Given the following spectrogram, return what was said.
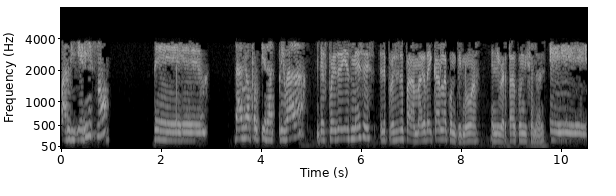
pandillerismo, de daño a propiedad privada. Después de 10 meses, el proceso para Magda y Carla continúa en libertad condicional. Eh,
